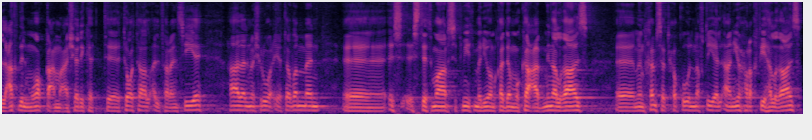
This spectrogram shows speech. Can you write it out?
العقد الموقع مع شركة توتال الفرنسية. هذا المشروع يتضمن آه، استثمار 600 مليون قدم مكعب من الغاز آه، من خمسة حقول نفطية الآن يحرق فيها الغاز.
